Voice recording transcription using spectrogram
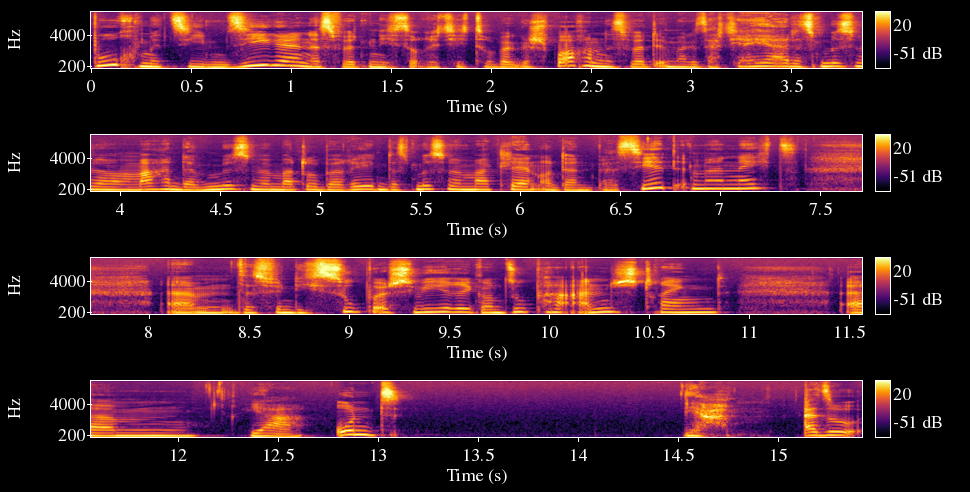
Buch mit sieben Siegeln. Es wird nicht so richtig drüber gesprochen. Es wird immer gesagt, ja, ja, das müssen wir mal machen, da müssen wir mal drüber reden, das müssen wir mal klären und dann passiert immer nichts. Ähm, das finde ich super schwierig und super anstrengend. Ähm, ja, und ja, also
